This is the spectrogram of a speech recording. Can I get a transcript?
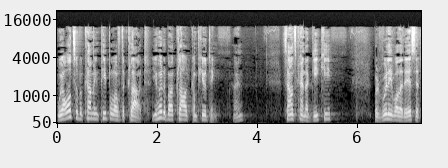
We're also becoming people of the cloud. You heard about cloud computing, right? Sounds kind of geeky, but really what it is that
